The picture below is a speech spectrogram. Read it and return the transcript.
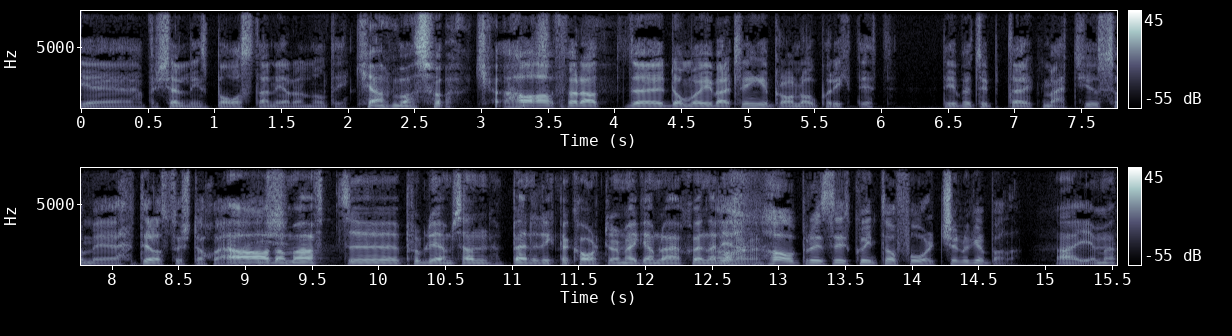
eh, försäljningsbas där nere eller någonting. Kan vara så. Kan Ja, för att eh, de har ju verkligen inget bra lag på riktigt. Det är väl typ Derek Matthews som är deras största stjärna. Ja de har haft eh, problem sedan Benedict McCarthy, de här gamla sköna ja, lirarna. ja, precis. Quinton Fortune och gubbarna. Jajamän.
